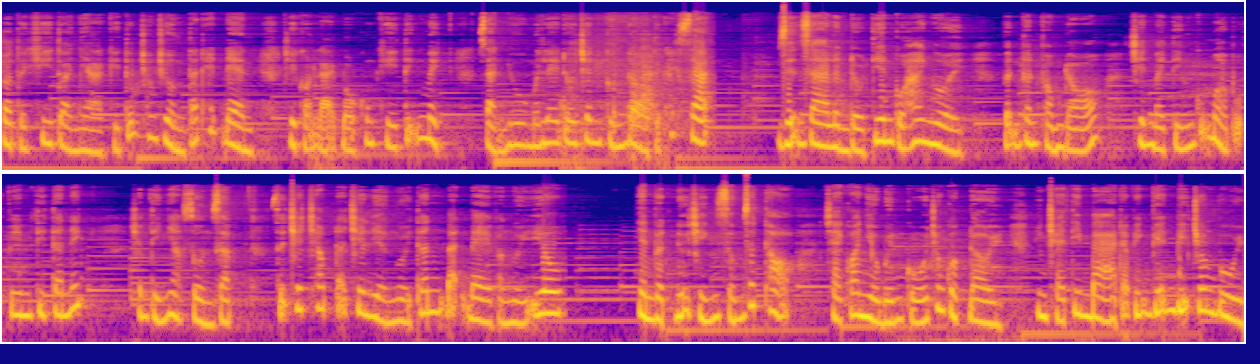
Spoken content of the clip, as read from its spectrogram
cho tới khi tòa nhà ký túc trong trường tắt hết đèn chỉ còn lại bầu không khí tĩnh mịch giản nhu mới lê đôi chân cứng đờ tới khách sạn. Diễn ra lần đầu tiên của hai người Vẫn căn phòng đó Trên máy tính cũng mở bộ phim Titanic. Trong tiếng nhạc rồn rập Sự chết chóc đã chia lìa người thân, bạn bè và người yêu. Nhân vật nữ chính sống rất thọ Trải qua nhiều biến cố trong cuộc đời Nhưng trái tim bà đã vĩnh viễn bị chôn vùi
